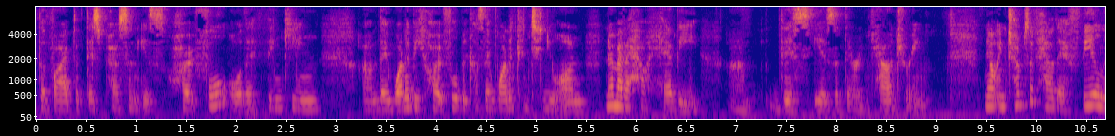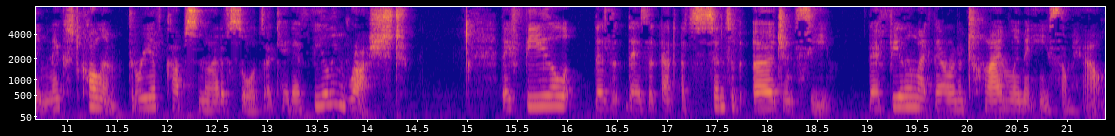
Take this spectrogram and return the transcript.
the vibe that this person is hopeful or they're thinking um, they want to be hopeful because they want to continue on no matter how heavy um, this is that they're encountering. Now in terms of how they're feeling next column three of cups knight of swords. Okay they're feeling rushed. They feel there's there's a, a sense of urgency they're feeling like they're on a time limit here somehow.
